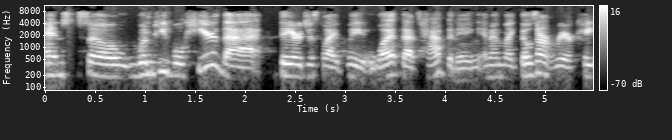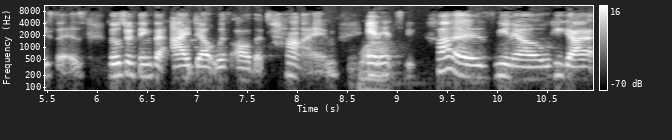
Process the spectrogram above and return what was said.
And so when people hear that, they are just like, wait, what? That's happening. And I'm like, those aren't rare cases. Those are things that I dealt with all the time. Wow. And it's because, you know, he got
